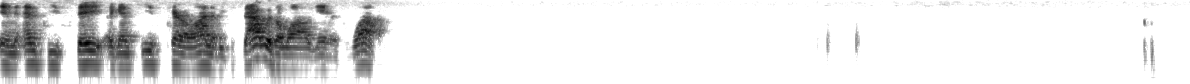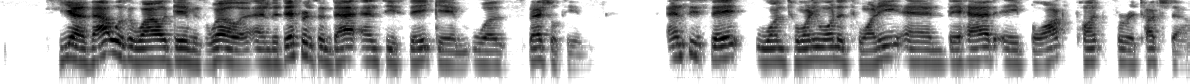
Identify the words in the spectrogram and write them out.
in NC State against East Carolina, because that was a wild game as well. Yeah, that was a wild game as well. And the difference in that NC State game was special teams. NC State won 21 to 20 and they had a blocked punt for a touchdown.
